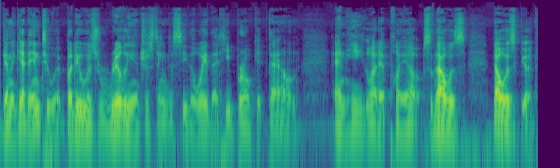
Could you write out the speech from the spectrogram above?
gonna get into it, but it was really interesting to see the way that he broke it down and he let it play out. So that was that was good.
